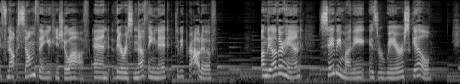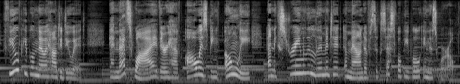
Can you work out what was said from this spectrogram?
It's not something you can show off, and there is nothing in it to be proud of. On the other hand, saving money is a rare skill. Few people know how to do it, and that's why there have always been only an extremely limited amount of successful people in this world.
